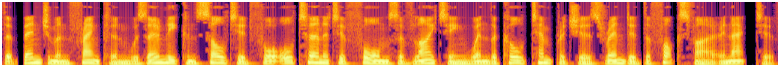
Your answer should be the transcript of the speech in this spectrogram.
that Benjamin Franklin was only consulted for alternative forms of lighting when the cold temperatures rendered the foxfire inactive.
